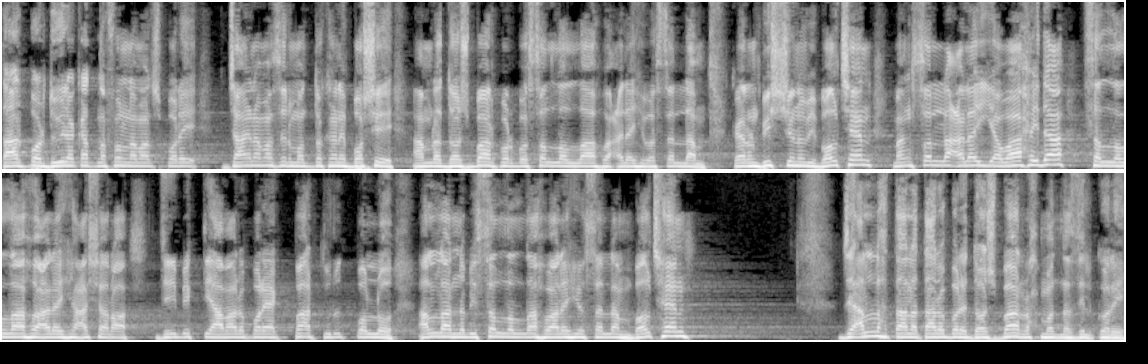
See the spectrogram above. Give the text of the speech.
তারপর দুই রাকাত নফল নামাজ পড়ে জায় নামাজের মধ্যখানে বসে আমরা দশবার পড়ব সাল্লাহ আলহি ওয়াসাল্লাম। কারণ বিশ্বনবী বলছেন মাংসল্লা আলাইয়া ওয়াহিদা সাল্লাহ আলহি আশারা। যে ব্যক্তি আমার উপরে একবার দূরত পড়ল আল্লাহ নবী সাল্লাহ আলহি ওসাল্লাম বলছেন যে আল্লাহ তাআলা তার উপরে দশ বার রহমত নাজিল করে,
